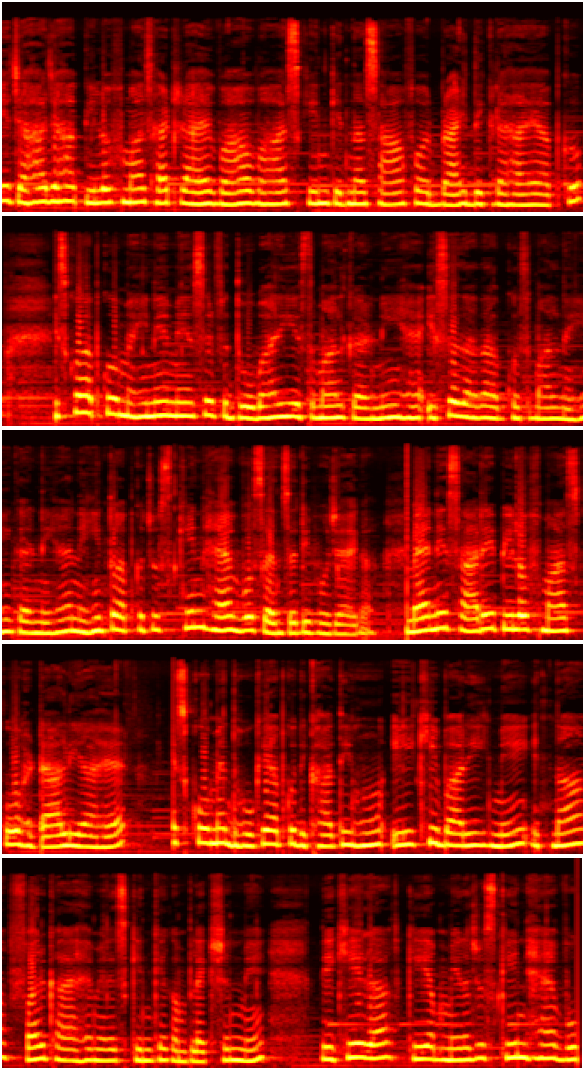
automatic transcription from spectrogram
ये जहाँ जहाँ पील ऑफ़ मास हट रहा है वहाँ वहाँ स्किन कितना साफ़ और ब्राइट दिख रहा है आपको। इसको आपको महीने में सिर्फ़ दो बार ही इस्तेमाल करनी है, इससे ज़्यादा आपको इस्तेमाल नहीं करनी है, नहीं तो आपका जो स्किन है, वो सेंसिटिव हो जाएगा। मैंने सारे पील ऑफ़ मास्क को हटा लिया है इसको मैं धो के आपको दिखाती हूँ। एक ही बारी में इतना फ़र्क आया है मेरे स्किन के कम्प्लेक्शन में। देखिएगा कि अब मेरा जो स्किन है वो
